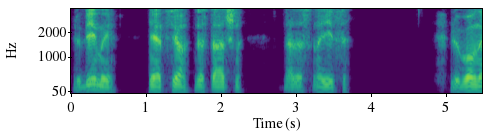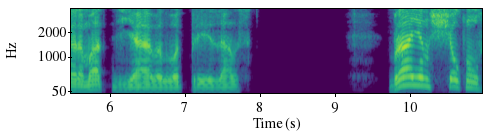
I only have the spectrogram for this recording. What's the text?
любимый, нет, все, достаточно, надо остановиться. Любовный аромат, дьявол, вот привязалась. Брайан щелкнул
